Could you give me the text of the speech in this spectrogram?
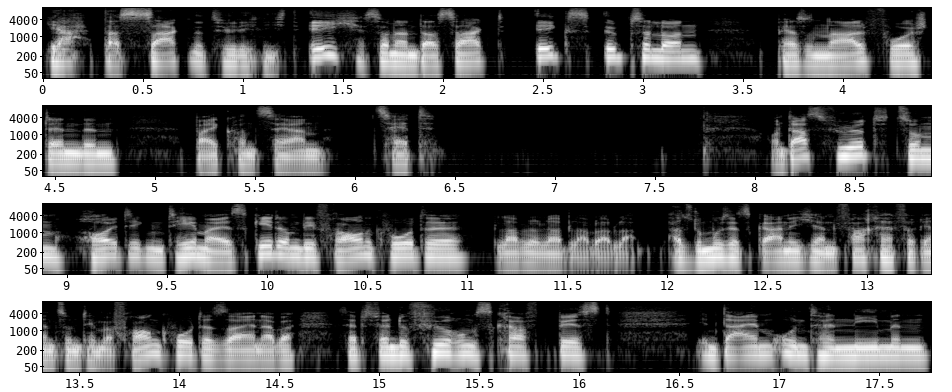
Ja, das sagt natürlich nicht ich, sondern das sagt XY, Personalvorständin bei Konzern Z. Und das führt zum heutigen Thema. Es geht um die Frauenquote, bla bla bla bla bla. Also du musst jetzt gar nicht ein Fachreferent zum Thema Frauenquote sein, aber selbst wenn du Führungskraft bist in deinem Unternehmen,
